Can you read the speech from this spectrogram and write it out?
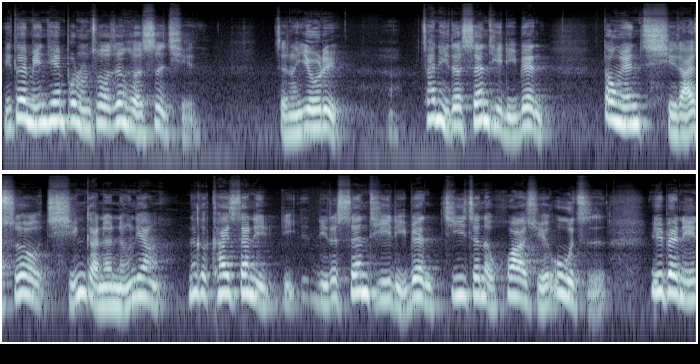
你对明天不能做任何事情，只能忧虑在你的身体里面动员起来所有情感的能量，那个开始在你你你的身体里面激增的化学物质，预备你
